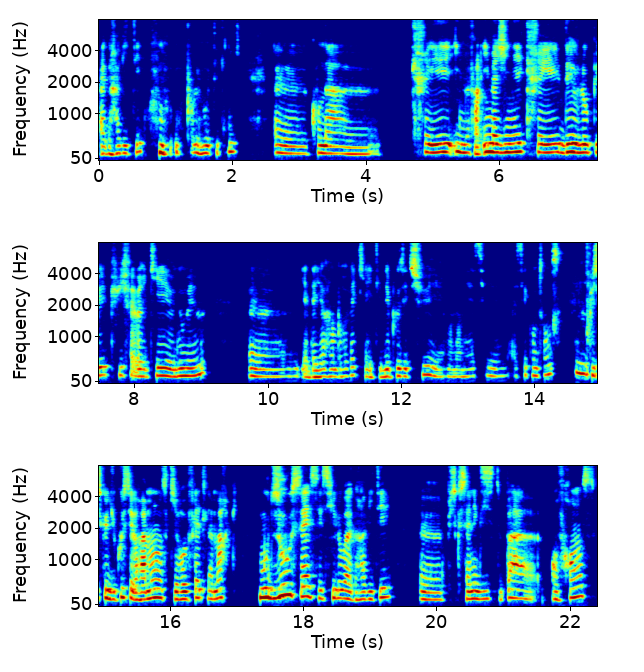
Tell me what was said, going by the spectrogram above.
à gravité, pour le mot technique, qu'on a créé, enfin imaginé, créé, développé, puis fabriqué nous-mêmes. Il y a d'ailleurs un brevet qui a été déposé dessus et on en est assez, assez contente, mmh. puisque du coup c'est vraiment ce qui reflète la marque. Muzu, c'est ces silos à gravité, puisque ça n'existe pas en France,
